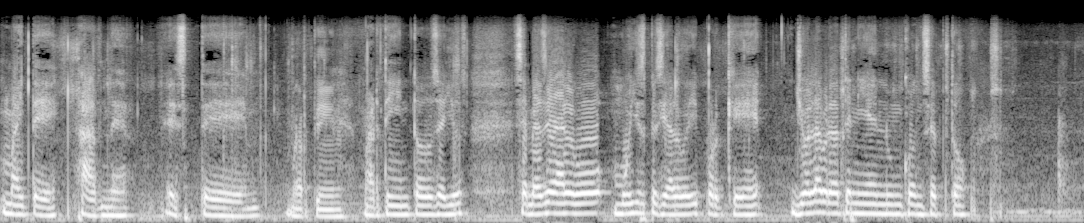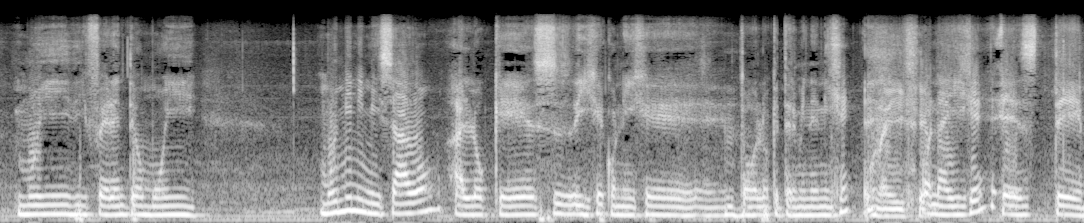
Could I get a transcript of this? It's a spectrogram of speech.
Maite, Abner, este Martín. Martín, todos ellos, se me hace algo muy especial, güey, porque yo la verdad tenía en un concepto muy diferente o muy muy minimizado a lo que es IGE con IGE, Ujú. todo lo que termina en IGE. Una IGE. Con AIGE, este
